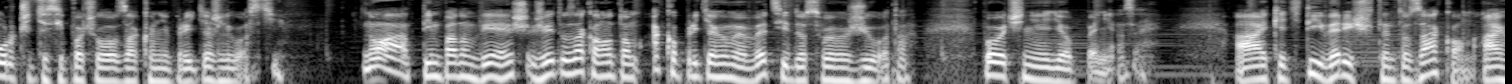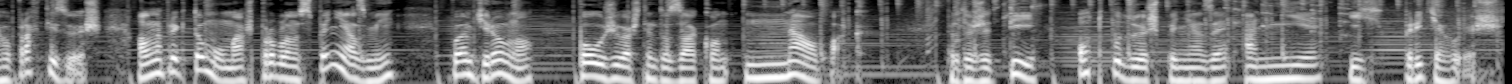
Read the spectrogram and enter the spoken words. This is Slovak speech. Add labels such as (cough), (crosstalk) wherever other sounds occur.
určite si počul o zákone príťažlivosti. No a tým pádom vieš, že je to zákon o tom, ako priťahujeme veci do svojho života. Po väčšine ide o peniaze. A aj keď ty veríš v tento zákon a aj ho praktizuješ, ale napriek tomu máš problém s peniazmi, poviem ti rovno, používaš tento zákon naopak. Pretože ty odpudzuješ peniaze a nie ich priťahuješ.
